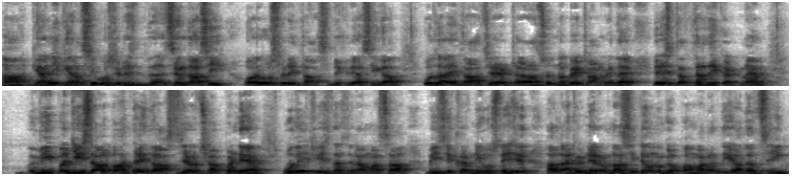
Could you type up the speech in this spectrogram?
ਹਾਂ, ਗਿਆਨੀ ਗਿਆਨ ਸਿੰਘ ਉਸ ਵੇਲੇ ਜ਼ਿੰਦਾ ਸੀ ਔਰ ਉਸ ਵੇਲੇ ਇਤਿਹਾਸ ਲਿਖ ਰਿਹਾ ਸੀਗਾ। ਉਹਦਾ ਇਤਿਹਾਸ ਜਿਹੜਾ 1890 98 ਦਾ ਇਸ 77 ਦੀ ਘਟਨਾ ਹੈ। 20 25 ਸਾਲ ਬਾਅਦ ਦਾ ਇਤਿਹਾਸ ਜਿਹੜਾ ਛਾਪਣ ਡਿਆ। ਉਹਦੇ ਚ ਇਸ ਦਾ ਜ਼ਰਾ ਮਾਸਾ ਵੀ ਜ਼ਿਕਰ ਨਹੀਂ। ਉਸਨੇ ਹਾਲਾਂਕਿ ਉਹ ਨਿਰਮਲਾ ਸੀ ਤੇ ਉਹਨੂੰ ਗੱਪਾਂ ਮਾਰਨ ਦੀ ਆਦਤ ਸੀ।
